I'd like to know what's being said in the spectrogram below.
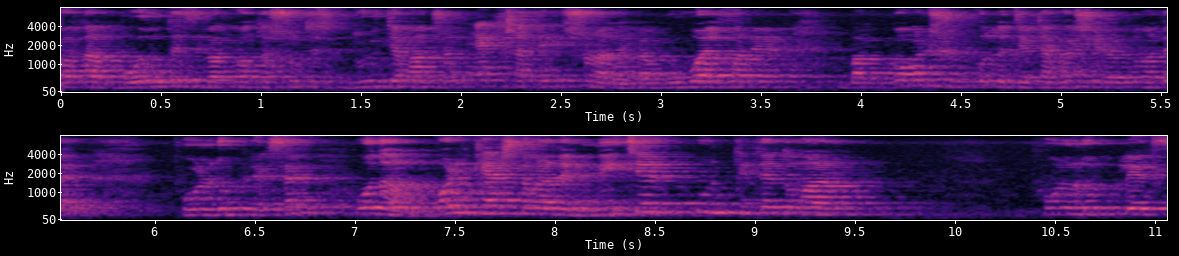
কথা বলতেছি বা কথা শুনতেছি, দুইটা ফাংশন একসাথে শোনা যায়, বা মোবাইল ফোনে বা কমিউনিকেশন করলে যেটা হয় সেটা তোমাদের ফুল ডুপ্লেক্সের উদাহরণ। পরীক্ষা আসতে পারে নিচের কোনটিতে তোমার full duplex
